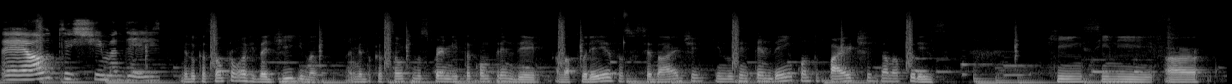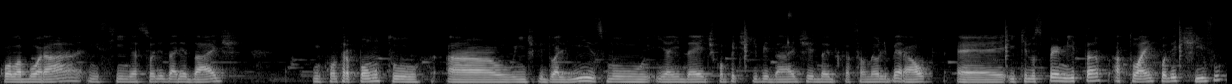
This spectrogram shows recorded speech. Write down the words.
é, autoestima deles. Uma educação para uma vida digna é uma educação que nos permita compreender a natureza, a sociedade e nos entender enquanto parte da natureza. Que ensine a colaborar, ensine a solidariedade, em contraponto ao individualismo e à ideia de competitividade da educação neoliberal, é, e que nos permita atuar em coletivo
